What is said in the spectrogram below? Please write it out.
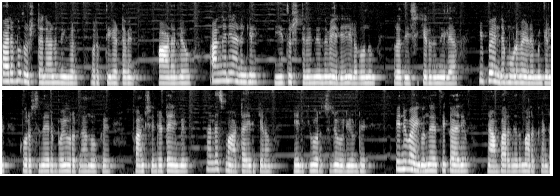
പരമദുഷ്ടനാണ് നിങ്ങൾ വൃത്തികെട്ടവൻ. ആണല്ലോ. അങ്ങനെയാണെങ്കിൽ ഈ ദുഷ്ടനിൽ നിന്ന് വലിയ ഇളവൊന്നും പ്രതീക്ഷിക്കരുതെന്നില്ല. ഇപ്പോൾ എന്റെ മോൾ വേണമെങ്കിൽ കുറച്ചു നേരം പോയി ഉറങ്ങാൻ നോക്ക്. ഫംഗ്ഷന്റെ ടൈമിൽ നല്ല സ്മാർട്ടായിരിക്കണം എനിക്ക് കുറച്ച് ജോലിയുണ്ട്. പിന്നെ വൈകുന്നേരത്തെ കാര്യം ഞാൻ പറഞ്ഞത് മറക്കണ്ട.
